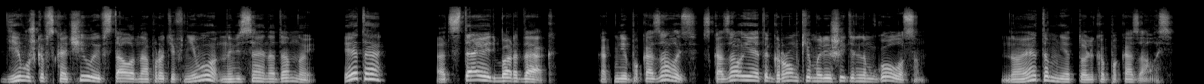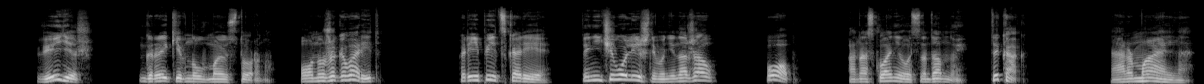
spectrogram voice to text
Девушка вскочила и встала напротив него, нависая надо мной. «Это...» «Отставить бардак!» Как мне показалось, сказал я это громким и решительным голосом. Но это мне только показалось. «Видишь?» Грей кивнул в мою сторону. «Он уже говорит». «Хрипит скорее. Ты ничего лишнего не нажал?» «Поп, она склонилась надо мной. «Ты как?» «Нормально».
